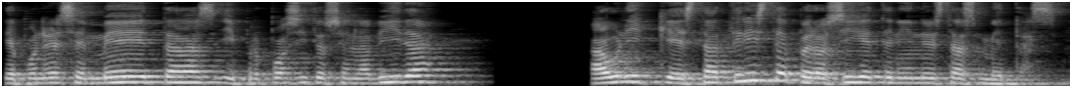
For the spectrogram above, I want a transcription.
de ponerse metas y propósitos en la vida, aún y que está triste, pero sigue teniendo estas metas.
